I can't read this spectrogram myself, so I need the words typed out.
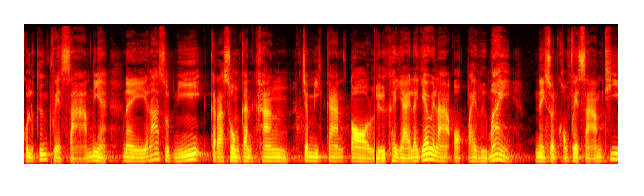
คนละครึ่งเฟสสามเนี่ย ในล่าสุดนี้กระทรวงการคลังจะมีการต่อหรือขยายระยะเวลาออกไปหรือไม่ ในส่วนของเฟสสามที่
